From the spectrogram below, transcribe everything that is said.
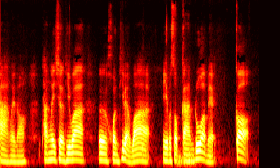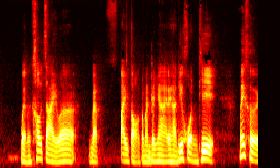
ทางเลยเนาะทั้งในเชิงที่ว่าเออคนที่แบบว่ามีประสบการณ์ร่วมเนี่ยก็เหมือนเข้าใจว่าแบบไปต่อกับมันได้ง่ายในขณะที่คนที่ไม่เคย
